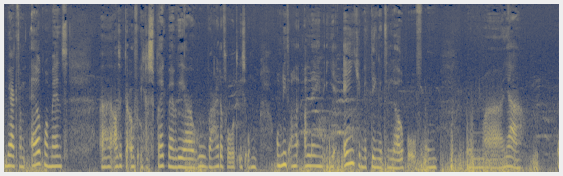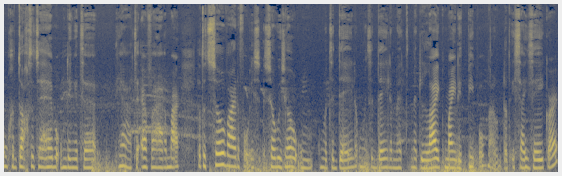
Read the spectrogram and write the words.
merk dan elk moment, uh, als ik daarover in gesprek ben, weer hoe waardevol het is om, om niet alleen in je eentje met dingen te lopen. Of om, om uh, ja, om gedachten te hebben, om dingen te, ja, te ervaren. Maar dat het zo waardevol is sowieso om, om het te delen. Om het te delen met, met like-minded people. Nou, dat is zij zeker.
